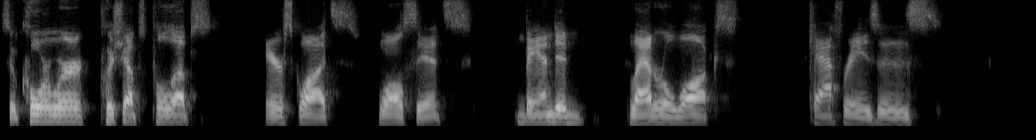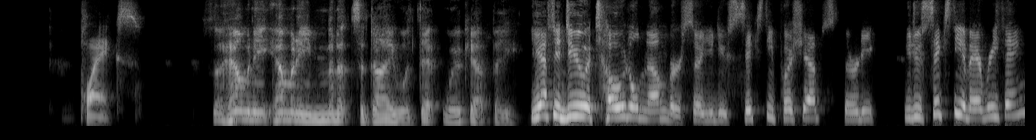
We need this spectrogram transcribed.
so core work push-ups pull-ups air squats wall sits banded lateral walks calf raises, planks. So how many how many minutes a day would that workout be? You have to do a total number. So you do 60 push-ups, 30, you do 60 of everything.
